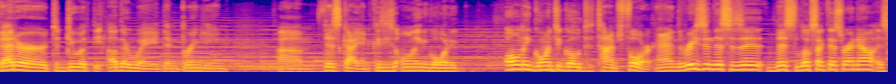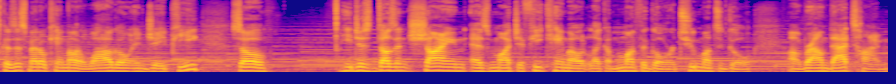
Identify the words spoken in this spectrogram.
better to do it the other way than bringing um, this guy in because he's only going to only going to go to times four. And the reason this is it, this looks like this right now is because this medal came out a while ago in JP. So he just doesn't shine as much if he came out like a month ago or two months ago around that time.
